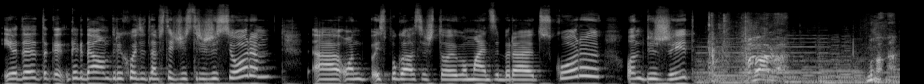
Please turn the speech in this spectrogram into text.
И вот это, когда он приходит на встречу с режиссером, а он испугался, что его мать забирают в скорую, он бежит. Мама! Мама!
